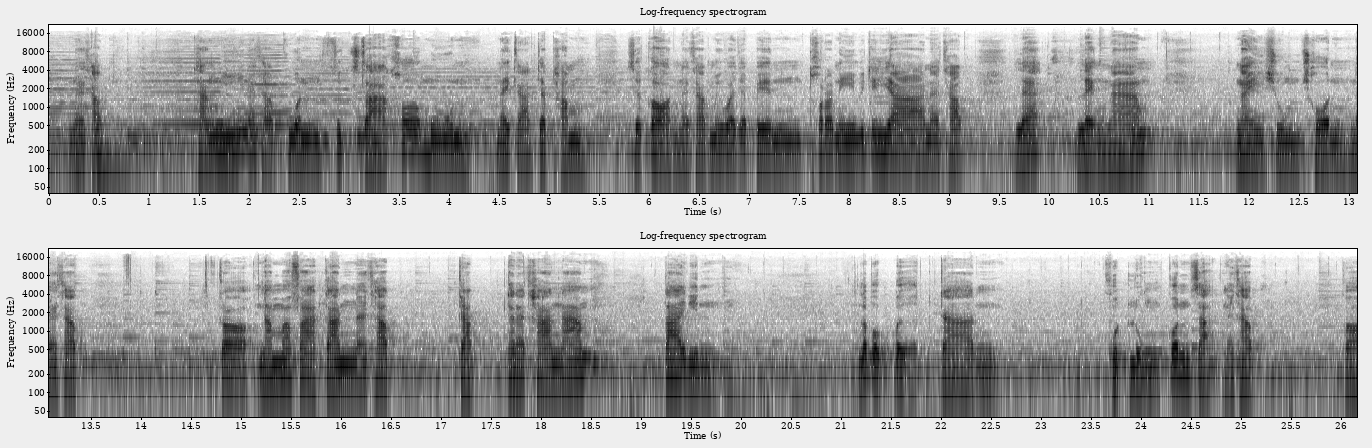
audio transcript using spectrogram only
ำนะครับ ทั้งนี้นะครับควรศึกษาข้อมูลในการจัดทำเสียก่อนนะครับ ไม่ว่าจะเป็นธรณีวิทยานะครับ และแหล่งน้ำในชุมชนนะครับ ก็นำมาฝากกันนะครับ กับธนาคารน้ำใต้ดิน ระบบเปิดการขุดหลุมก้นสระนะครับ ก็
